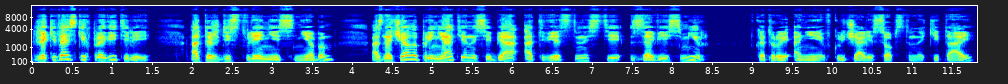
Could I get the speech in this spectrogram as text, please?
Для китайских правителей отождествление с небом означало принятие на себя ответственности за весь мир, в который они включали, собственно, Китай,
